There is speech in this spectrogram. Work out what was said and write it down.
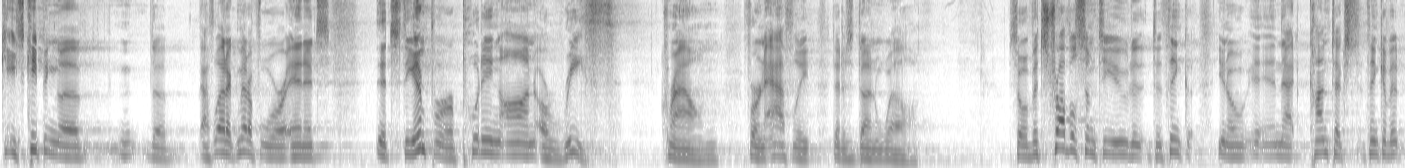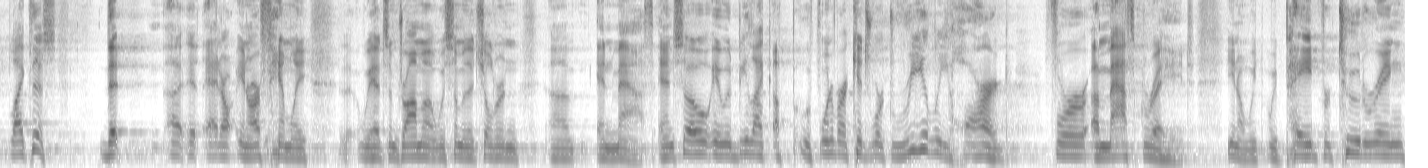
he's keeping the, the athletic metaphor, and it's, it's the emperor putting on a wreath crown for an athlete that has done well. So if it's troublesome to you to, to think, you know, in that context, think of it like this that uh, our, in our family, we had some drama with some of the children um, in math. And so it would be like a, if one of our kids worked really hard for a math grade. You know, we, we paid for tutoring.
